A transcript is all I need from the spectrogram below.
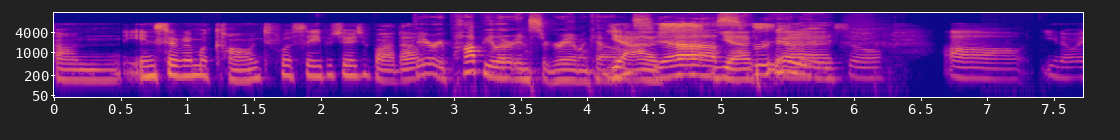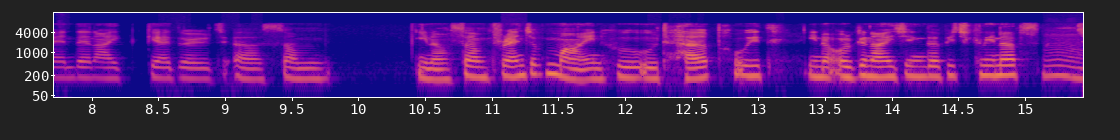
an Instagram account for Save Jejubada. Very popular Instagram account. Yes, Yes. yes. Really. uh, so, uh, you know, and then I gathered uh, some, you know, some friends of mine who would help with, you know, organizing the beach cleanups. Hmm.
